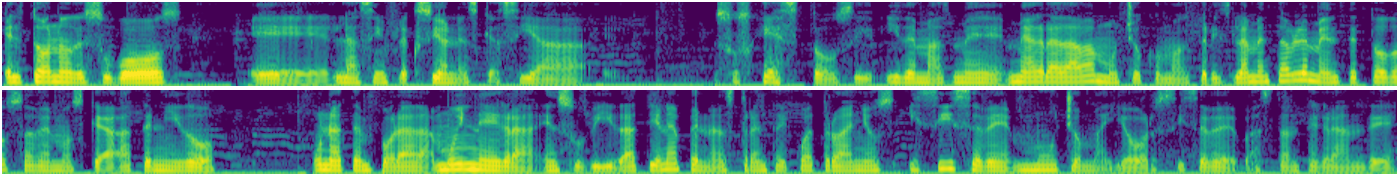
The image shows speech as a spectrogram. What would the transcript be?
el tono de su voz, eh, las inflexiones que hacía, eh, sus gestos y, demás. Me, me agradaba mucho como actriz. Lamentablemente todos sabemos que ha tenido una temporada muy negra en su vida. Tiene apenas 34 años y sí se ve mucho mayor, sí se ve bastante grande.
